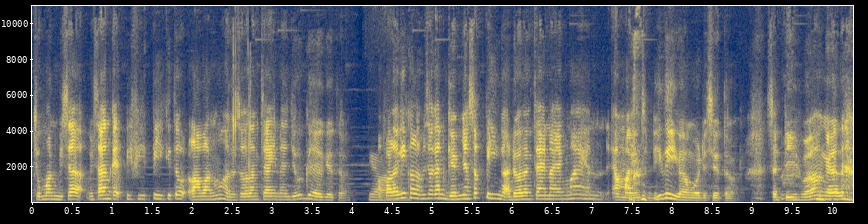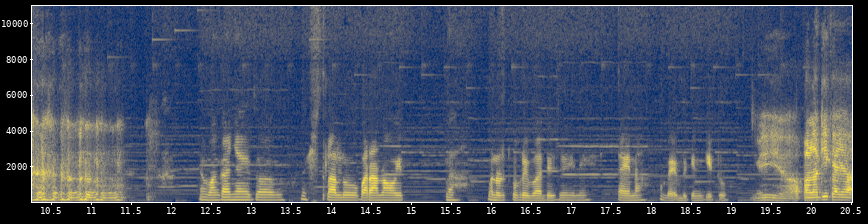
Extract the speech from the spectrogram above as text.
cuman bisa, misalkan kayak PvP gitu, lawanmu harus orang China juga gitu. Ya, Apalagi kalau misalkan gamenya sepi, nggak ada orang China yang main, yang main sendiri kamu di situ. Sedih banget. ya makanya itu terlalu paranoid lah menurutku pribadi sih ini China sampai bikin gitu. Iya, apalagi kayak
